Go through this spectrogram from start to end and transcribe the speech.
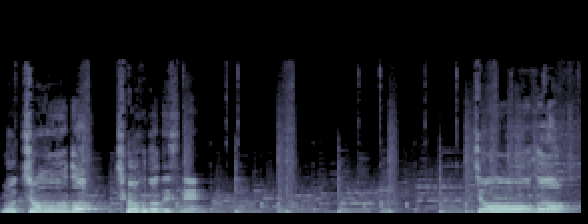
もうちょうどちょうどですねちょうど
